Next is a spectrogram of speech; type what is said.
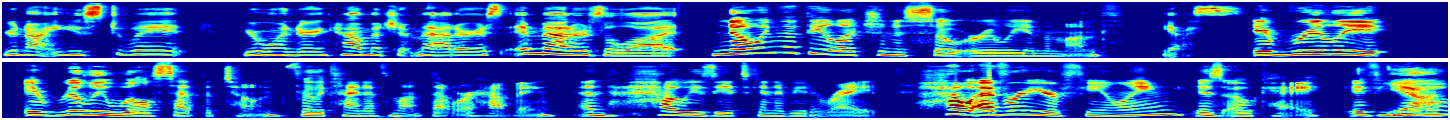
you're not used to it you're wondering how much it matters it matters a lot Knowing that the election is so early in the month, yes it really, it really will set the tone for the kind of month that we're having and how easy it's going to be to write. However you're feeling is okay. If you, Yeah.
